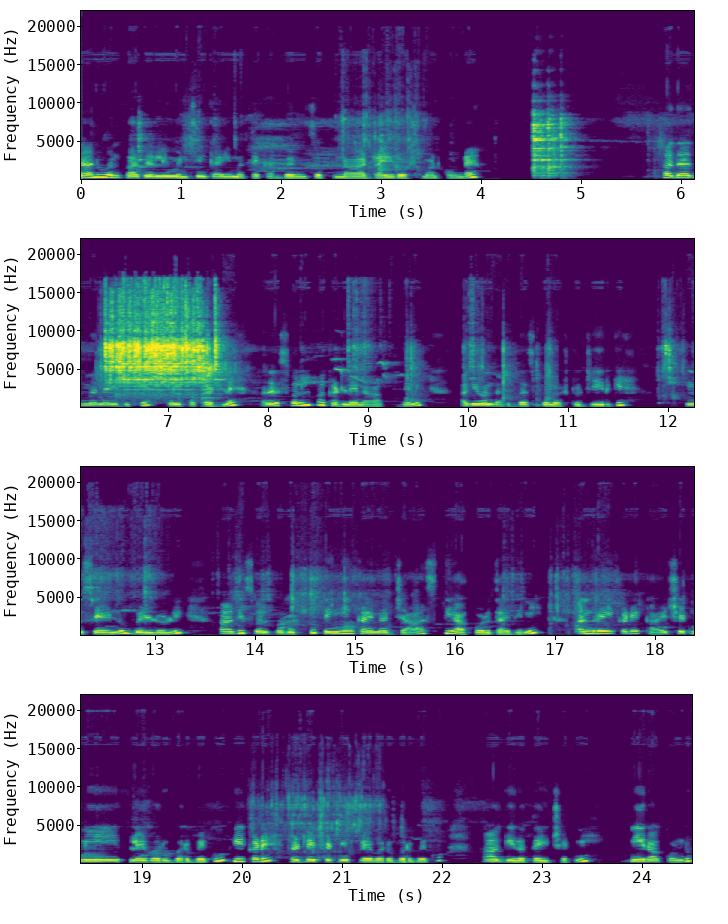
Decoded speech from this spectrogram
ನಾನು ಒಂದು ಪಾತ್ರೆಯಲ್ಲಿ ಮೆಣಸಿನ್ಕಾಯಿ ಮತ್ತು ಕರ್ಬೇವಿನ ಸೊಪ್ಪನ್ನ ಡ್ರೈ ರೋಸ್ಟ್ ಮಾಡಿಕೊಂಡೆ. ಅದಾದಮೇಲೆ ಇದಕ್ಕೆ ಸ್ವಲ್ಪ ಕಡಲೆ, ಅಂದರೆ ಸ್ವಲ್ಪ ಕಡಲೆನ ಹಾಕ್ತಿದ್ದೀನಿ ಹಾಗೆ ಒಂದು ಅರ್ಧ ಸ್ಪೂನಷ್ಟು ಜೀರಿಗೆ ಹುಣಸೆಹಣ್ಣು ಬೆಳ್ಳುಳ್ಳಿ, ಹಾಗೆ ಸ್ವಲ್ಪ ಉಪ್ಪು, ತೆಂಗಿನಕಾಯಿನ ಜಾಸ್ತಿ ಹಾಕ್ಕೊಳ್ತಾ ಇದ್ದೀನಿ. ಅಂದರೆ ಈ ಕಡೆ ಕಾಯಿ ಚಟ್ನಿ ಫ್ಲೇವರು ಬರಬೇಕು, ಈ ಕಡೆ ಕಡಲೆ ಚಟ್ನಿ ಫ್ಲೇವರು ಬರಬೇಕು. ಹಾಗಿರುತ್ತೆ ಈ ಚಟ್ನಿ. ನೀರು ಹಾಕ್ಕೊಂಡು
